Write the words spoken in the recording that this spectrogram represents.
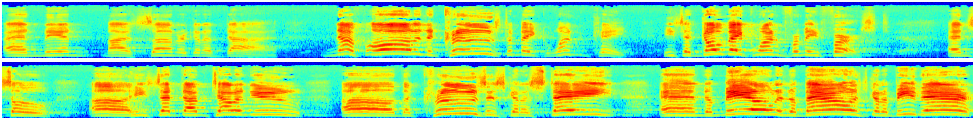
and me and my son are going to die. Enough oil in the cruse to make one cake. He said, Go make one for me first. And so uh, he said, I'm telling you, uh, the cruse is going to stay and the meal in the barrel is going to be there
